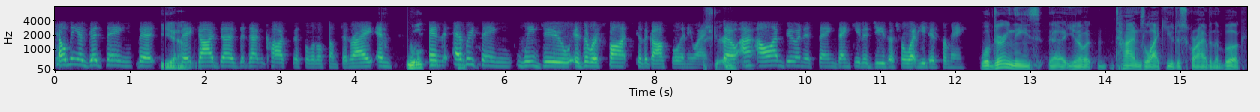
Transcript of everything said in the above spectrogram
tell me a good thing that yeah. that God does that doesn't cost us a little something, right? And well, and everything we do is a response to the gospel anyway. Sure. So I, all I'm doing is saying thank you to Jesus for what He did for me. Well, during these, uh, you know, times like you describe in the book,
